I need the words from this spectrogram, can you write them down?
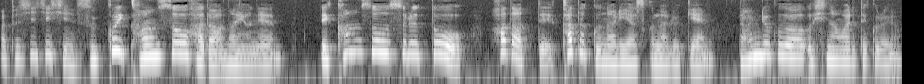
私自身すっごい乾燥肌なんよね。で乾燥すると肌って硬くなりやすくなるけん弾力が失われてくるんよ。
